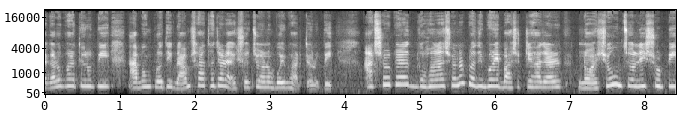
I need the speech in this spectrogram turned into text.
এগারো ভারতীয় রুপি এবং প্রতি গ্রাম সাত হাজার একশো চুরানব্বই ভারতীয় রুপি। আটশো ক্যারেট গহনা সোনা প্রতি ভরি বাষট্টি হাজার নয়শো উনচল্লিশ রুপি,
